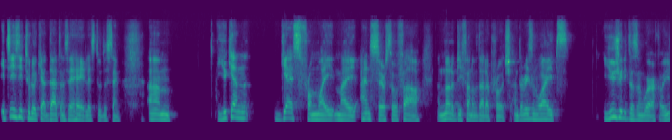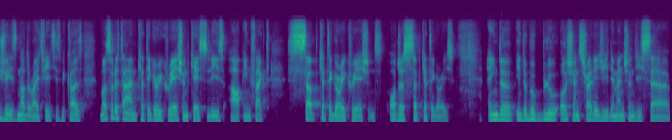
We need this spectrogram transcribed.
It's easy to look at that and say, hey, let's do the same. Um, you can guess from my, my answer so far, I'm not a big fan of that approach. And the reason why it's usually doesn't work or usually is not the right fit is because most of the time category creation case studies are in fact subcategory creations or just subcategories in the in the book blue ocean strategy they mentioned this uh,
